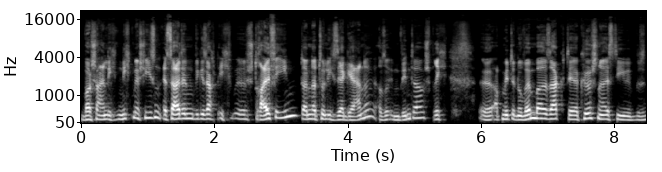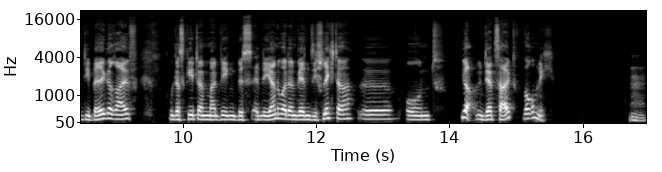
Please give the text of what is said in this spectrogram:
wahrscheinlich nicht mehr schießen. Es sei denn, wie gesagt, ich äh, streife ihn, dann natürlich sehr gerne, also im Winter, sprich äh, ab Mitte November sagt der Kirschner, ist die, sind die Bälge reif und das geht dann meinetwegen bis Ende Januar, dann werden sie schlechter äh, und ja, in der Zeit, warum nicht? Mhm.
